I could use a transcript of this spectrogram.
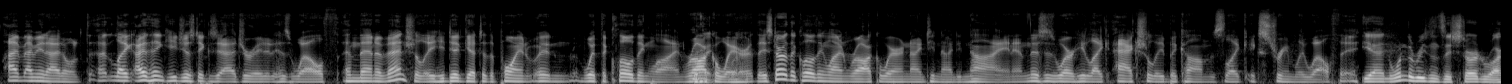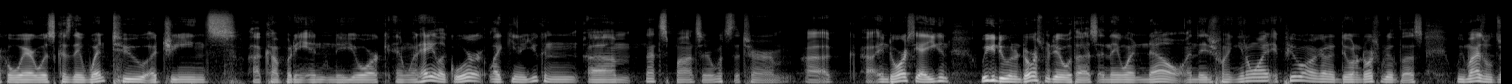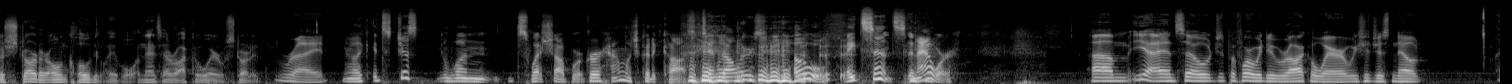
I, I mean, I don't uh, like. I think he just exaggerated his wealth, and then eventually he did get to the point in, with the clothing line Right, Rocawear. right. They started the clothing line Rocawear in 1999, and this is where he like actually becomes like extremely wealthy. Yeah, and one of the reasons they started Rocawear was because they went to a jeans uh, company in New York and went, "Hey, look, we're like, you know, you can um, not sponsor. What's the term? Uh, uh, endorse? Yeah, you can. We can do an endorsement deal with us." And they went, "No," and they just went, "You know what? If people aren't going to do an endorsement deal with us, we might as well just start our own clothing label." And that's how Rocawear was started. Right. You're like, it's just one sweatshop worker. How much could it cost? Ten dollars? oh, eight cents an hour. Um, yeah, and so just before we do Rocawear, we should just note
